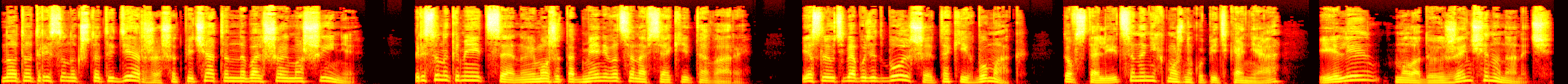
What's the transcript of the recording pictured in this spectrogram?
Но тот рисунок, что ты держишь, отпечатан на большой машине. Рисунок имеет цену и может обмениваться на всякие товары. Если у тебя будет больше таких бумаг, то в столице на них можно купить коня или молодую женщину на ночь.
